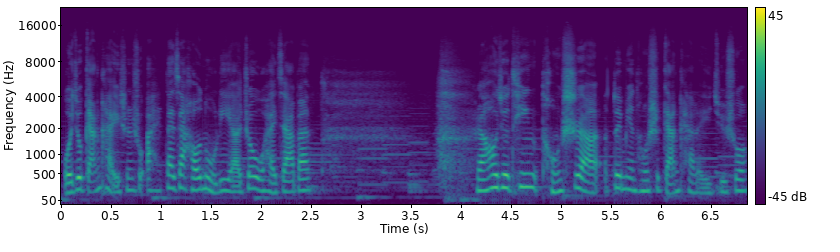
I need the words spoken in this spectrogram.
我就感慨一声说：“哎，大家好努力啊，周五还加班。” 然后就听同事啊，对面同事感慨了一句说：“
